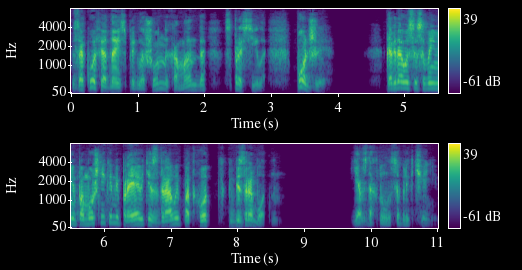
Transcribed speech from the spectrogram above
За кофе одна из приглашенных, Аманда, спросила. «Поджи, когда вы со своими помощниками проявите здравый подход к безработным?» Я вздохнула с облегчением.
